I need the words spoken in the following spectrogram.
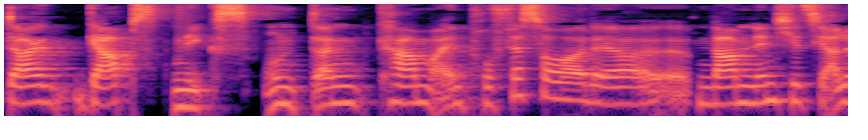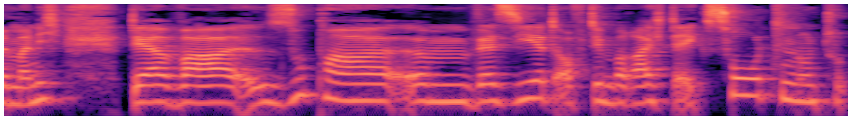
Da gab's nix. Und dann kam ein Professor, der Namen nenne ich jetzt hier alle mal nicht, der war super ähm, versiert auf dem Bereich der Exoten und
